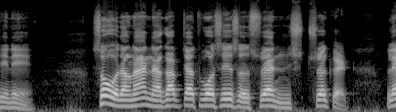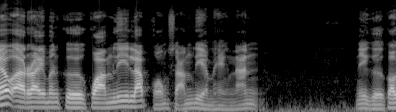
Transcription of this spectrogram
ที่นี่ so ดังนั้นนะครับ just what is a strange secret แล้วอะไรมันคือความลี้ลับของสามเหลี่ยมแห่งนั้น นี่คือเขา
